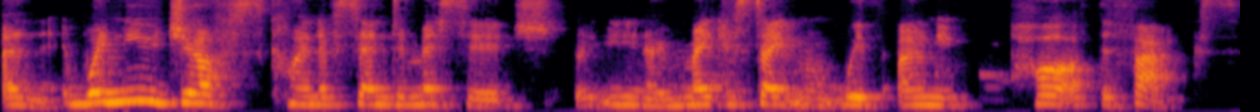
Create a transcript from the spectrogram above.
And when you just kind of send a message, you know, make a statement with only part of the facts,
